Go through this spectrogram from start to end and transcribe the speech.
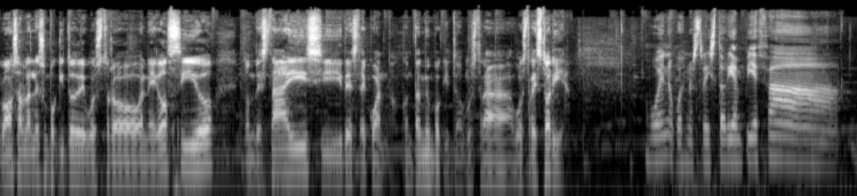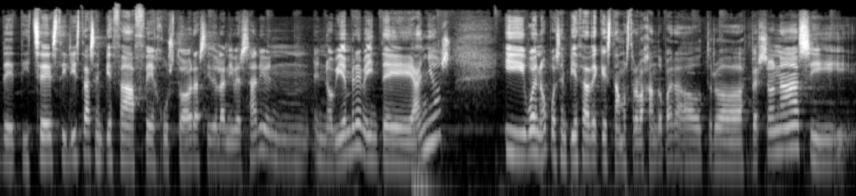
vamos a hablarles un poquito de vuestro negocio, dónde estáis y desde cuándo. Contadme un poquito vuestra, vuestra historia. Bueno, pues nuestra historia empieza de Tiche Estilistas, empieza hace justo ahora, ha sido el aniversario, en, noviembre, 20 años. Y bueno, pues empieza de que estamos trabajando para otras personas y,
